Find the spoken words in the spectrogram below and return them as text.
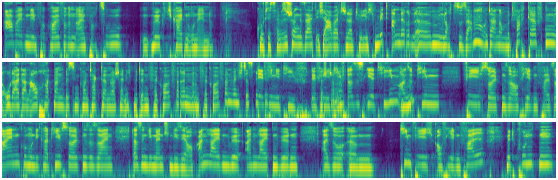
arbeiten den Verkäuferinnen einfach zu, Möglichkeiten ohne Ende. Gut, jetzt haben Sie schon gesagt, ich arbeite natürlich mit anderen ähm, noch zusammen, unter anderem mit Fachkräften oder dann auch hat man ein bisschen Kontakt dann wahrscheinlich mit den Verkäuferinnen und Verkäufern, wenn ich das richtig Definitiv, definitiv. Das ist Ihr Team, also mhm. teamfähig sollten Sie auf jeden Fall sein, kommunikativ sollten Sie sein. Das sind die Menschen, die Sie auch anleiten, anleiten würden. Also ähm, teamfähig auf jeden Fall. Mit Kunden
